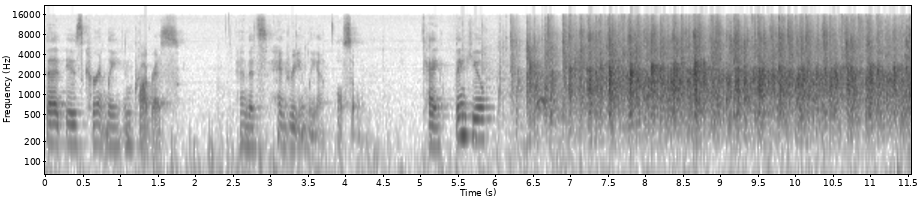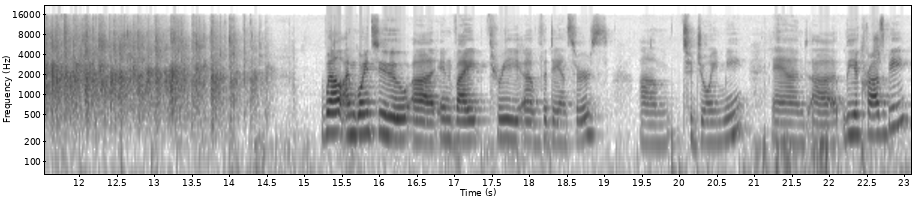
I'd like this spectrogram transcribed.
that is currently in progress. And that's Hendri and Leah also. Okay, thank you. Well, I'm going to uh, invite three of the dancers um, to join me. And uh, Leah Crosby,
